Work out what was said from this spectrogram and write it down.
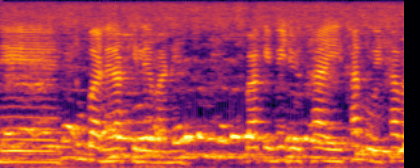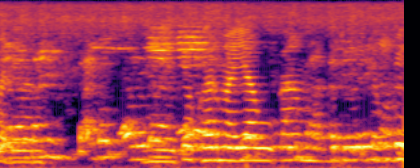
ને તુબાને રાખી લેવાની. બાકી બીજું થાય ઈ થતું હોય થવા દેવાનું. ને જો ઘરમાં આવું કામ બધું એટલે ઉડે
